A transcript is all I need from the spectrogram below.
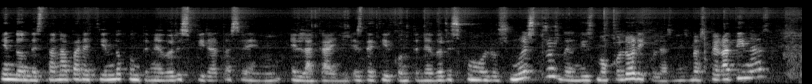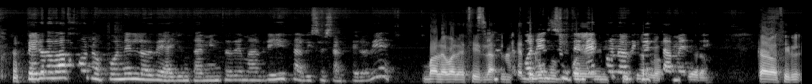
en donde están apareciendo contenedores piratas en, en, la calle, es decir, contenedores como los nuestros, del mismo color y con las mismas pegatinas, pero abajo no ponen lo de Ayuntamiento de Madrid, avisos al 010. Vale, vale, decir, la, la ponen su teléfono directamente. Claro, decir,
